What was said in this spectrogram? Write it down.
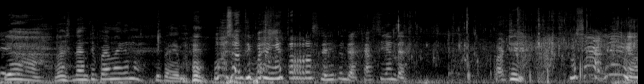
Ya, Wes nanti peme kan? Di peme. masa dipengin terus deh itu dah kasihan dah. Pak De, masa ini ya?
